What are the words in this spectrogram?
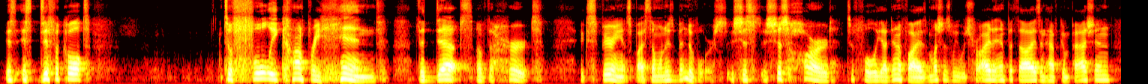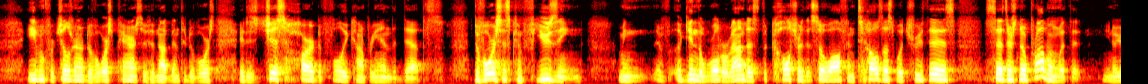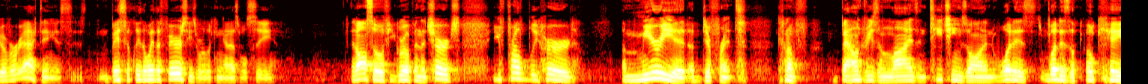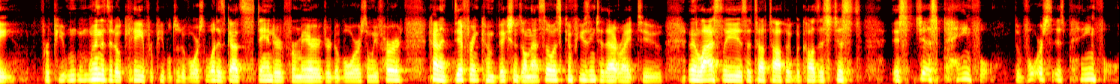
It's, it's difficult to fully comprehend the depths of the hurt experienced by someone who's been divorced. It's just, it's just hard to fully identify as much as we would try to empathize and have compassion even for children of divorced parents who have not been through divorce, it is just hard to fully comprehend the depths. Divorce is confusing. I mean, if, again, the world around us, the culture that so often tells us what truth is, says there's no problem with it. You know, you're overreacting. It's, it's basically the way the Pharisees were looking at, as we'll see. And also, if you grew up in the church, you've probably heard a myriad of different kind of boundaries and lines and teachings on what is what is okay for people? When is it okay for people to divorce? What is God's standard for marriage or divorce? And we've heard kind of different convictions on that. So it's confusing to that right too. And then lastly, it's a tough topic because it's just it's just painful. Divorce is painful.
